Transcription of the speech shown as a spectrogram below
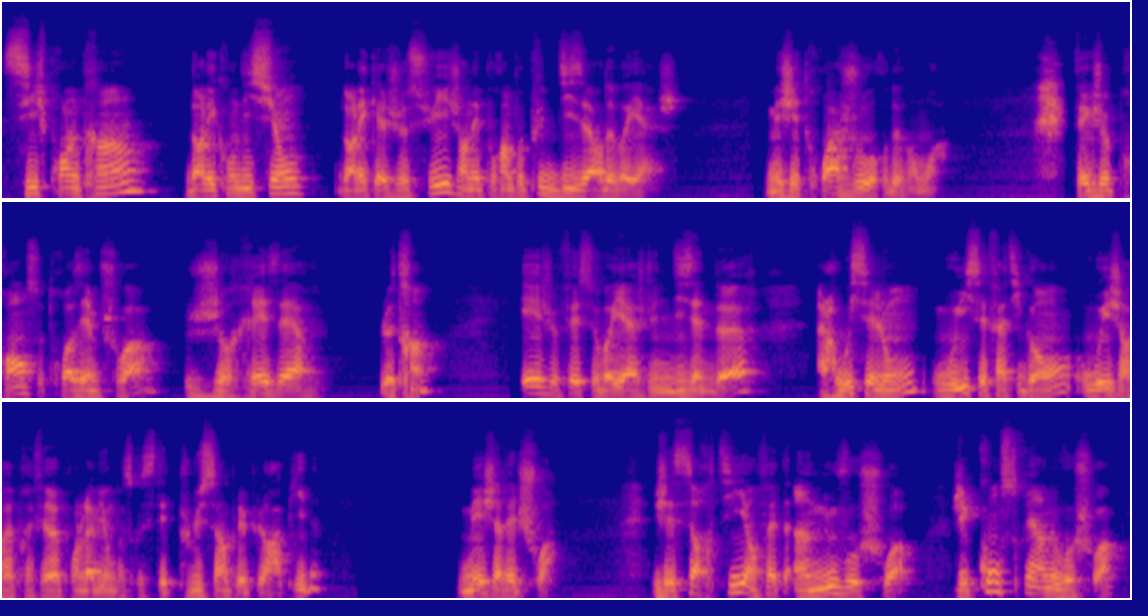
Si je prends le train, dans les conditions dans lesquelles je suis, j'en ai pour un peu plus de 10 heures de voyage. Mais j'ai trois jours devant moi. Fait que je prends ce troisième choix, je réserve le train et je fais ce voyage d'une dizaine d'heures. Alors oui, c'est long, oui, c'est fatigant, oui, j'aurais préféré prendre l'avion parce que c'était plus simple et plus rapide, mais j'avais le choix. J'ai sorti en fait un nouveau choix, j'ai construit un nouveau choix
